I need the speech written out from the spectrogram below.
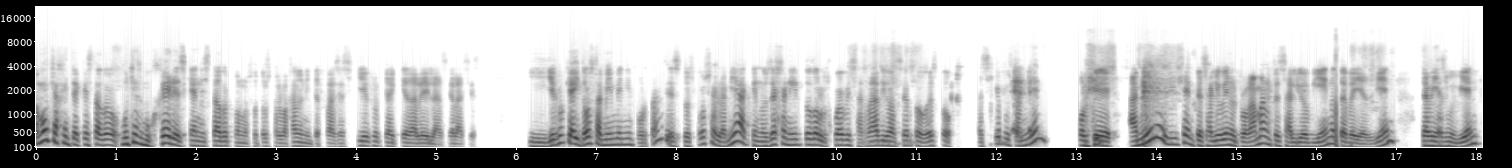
a mucha gente que ha estado, muchas mujeres que han estado con nosotros trabajando en interfaces, así que yo creo que hay que darle las gracias. Y yo creo que hay dos también bien importantes, tu esposa y la mía, que nos dejan ir todos los jueves a radio a hacer todo esto. Así que pues también, porque a mí me dicen, te salió bien el programa, no te salió bien, no te veías bien, te veías muy bien,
